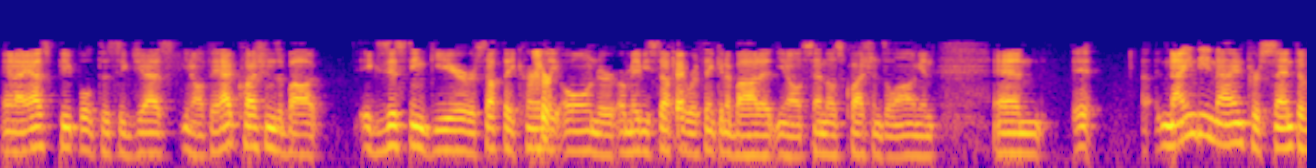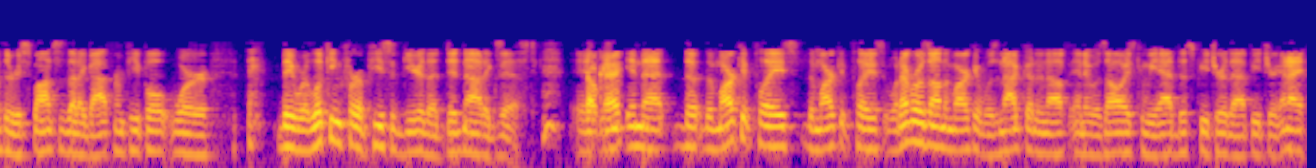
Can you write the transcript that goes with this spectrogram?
and I asked people to suggest you know if they had questions about existing gear or stuff they currently Sure. owned or, or maybe stuff Okay. they were thinking about it you know send those questions along and and it 99% of the responses that I got from people were they were looking for a piece of gear that did not exist. In- Okay. In, that the the marketplace, the marketplace, whatever was on the market was not good enough, and it was always, can we add this feature or that feature? And I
